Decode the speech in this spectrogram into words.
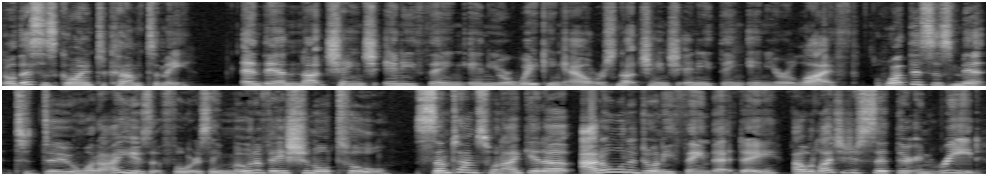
oh, this is going to come to me. And then not change anything in your waking hours, not change anything in your life. What this is meant to do and what I use it for is a motivational tool. Sometimes when I get up, I don't want to do anything that day. I would like to just sit there and read.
